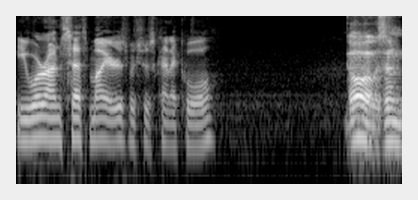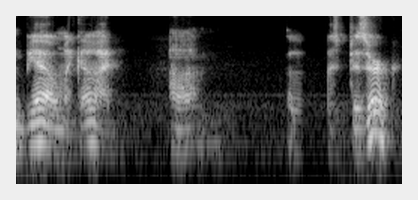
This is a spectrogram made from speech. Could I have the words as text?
you were on Seth Meyers, which was kind of cool. Oh, it was on. yeah. Oh my god, um, it was berserk.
